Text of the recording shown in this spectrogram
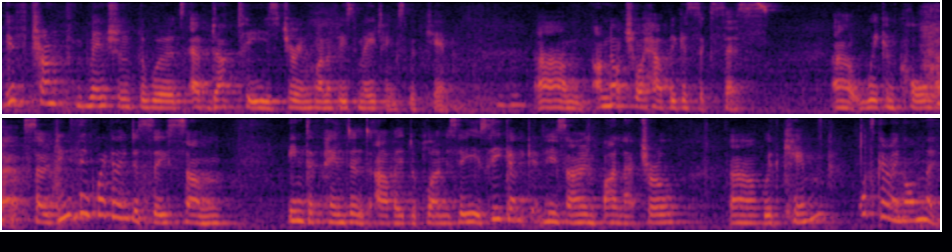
If Trump mentioned the words abductees during one of his meetings with Kim, um, I'm not sure how big a success uh, we can call that. So, do you think we're going to see some independent Abe diplomacy? Is he going to get his own bilateral uh, with Kim? What's going on there?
